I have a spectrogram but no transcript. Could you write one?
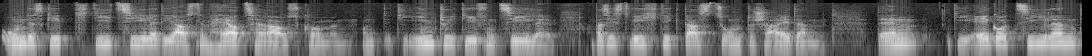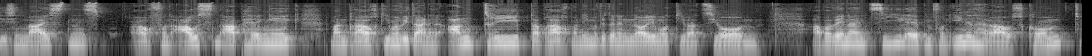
und es gibt die Ziele, die aus dem Herz herauskommen und die intuitiven Ziele. Und das ist wichtig, das zu unterscheiden. Denn die Ego-Zielen, die sind meistens auch von außen abhängig. Man braucht immer wieder einen Antrieb, da braucht man immer wieder eine neue Motivation. Aber wenn ein Ziel eben von innen herauskommt,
